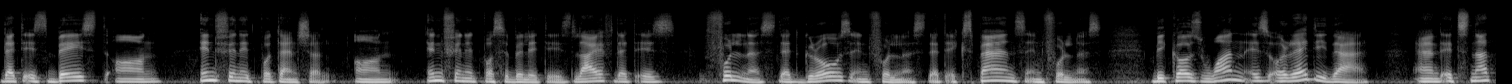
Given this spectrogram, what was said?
that is based on infinite potential, on infinite possibilities, life that is fullness, that grows in fullness, that expands in fullness, because one is already that. And it's not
